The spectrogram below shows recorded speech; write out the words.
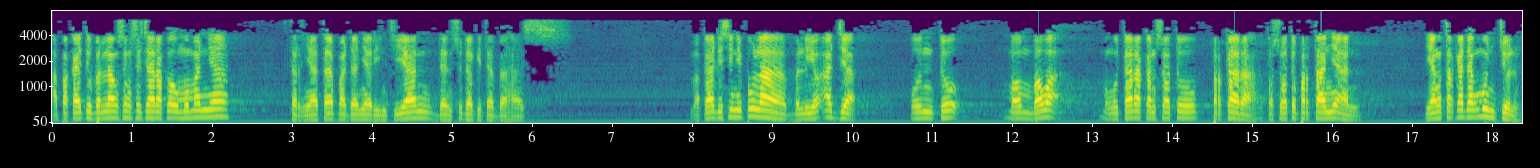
apakah itu berlangsung secara keumumannya ternyata padanya rincian dan sudah kita bahas maka di sini pula beliau ajak untuk membawa mengutarakan suatu perkara atau suatu pertanyaan yang terkadang muncul.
